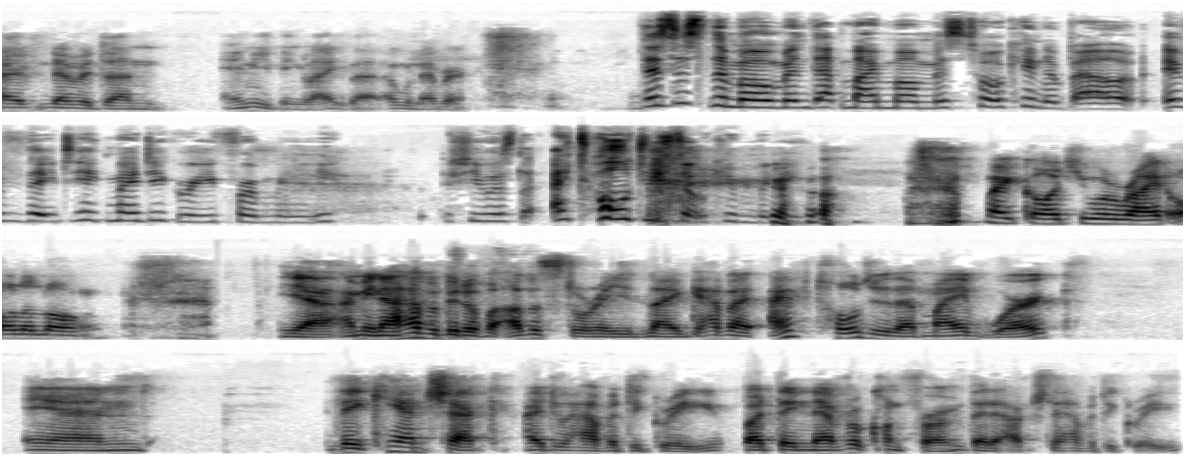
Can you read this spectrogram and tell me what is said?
I've never done anything like that. I would never. This is the moment that my mom is talking about. If they take my degree from me, she was like, "I told you so, Kimberly." My God, you were right all along. Yeah, I mean, I have a bit of other story. Like, have I? I've told you that my work, and they can check I do have a degree, but they never confirmed that I actually have a degree.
